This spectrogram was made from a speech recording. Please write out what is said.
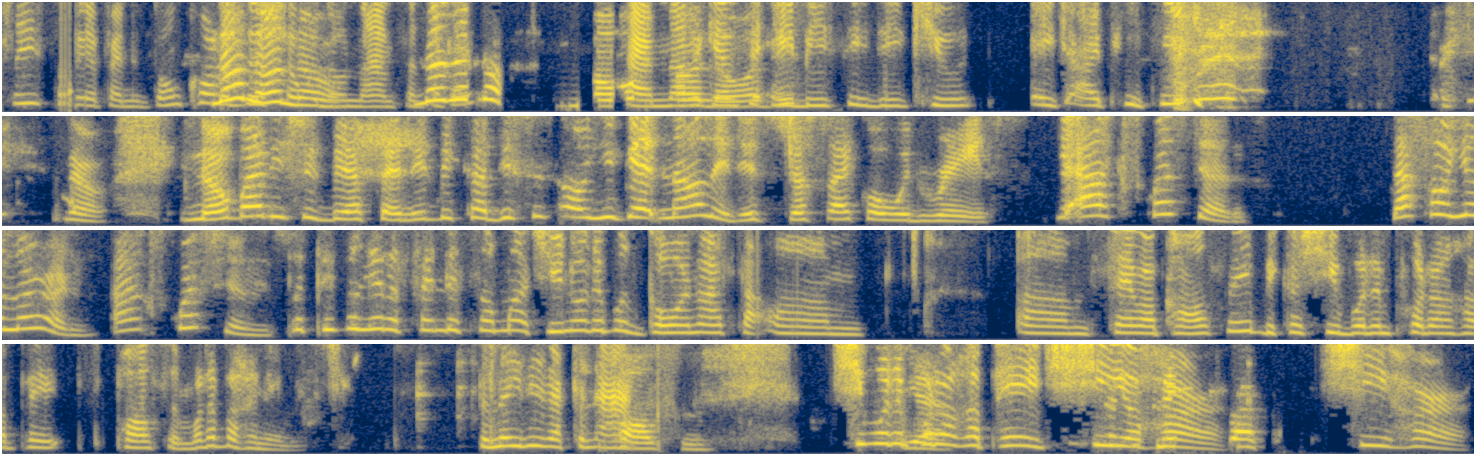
Please don't be offended. Don't call No, up this no, show no. with no nonsense. No, no, no. No, I'm not no, against no, the A this- B C D Q H I P T. No, nobody should be offended because this is how you get knowledge. It's just like how with race. You ask questions. That's how you learn. Ask questions. But people get offended so much. You know, they was going after um um Sarah Paulson because she wouldn't put on her page Paulson, whatever her name is. The lady that can act. Paulson. She wouldn't put on her page she or her. She, her,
